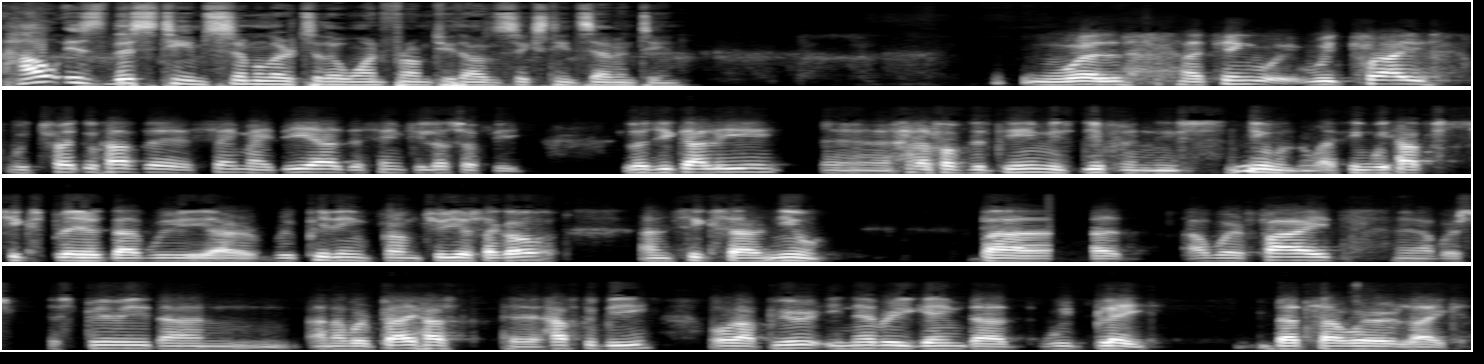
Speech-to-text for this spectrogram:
how is this team similar to the one from 2016-17? Well, I think we, we try we try to have the same ideas, the same philosophy. Logically, uh, half of the team is different, is new. I think we have six players that we are repeating from two years ago, and six are new. But uh, our fight, uh, our spirit, and and our pride has uh, have to be or appear in every game that we play. That's our like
